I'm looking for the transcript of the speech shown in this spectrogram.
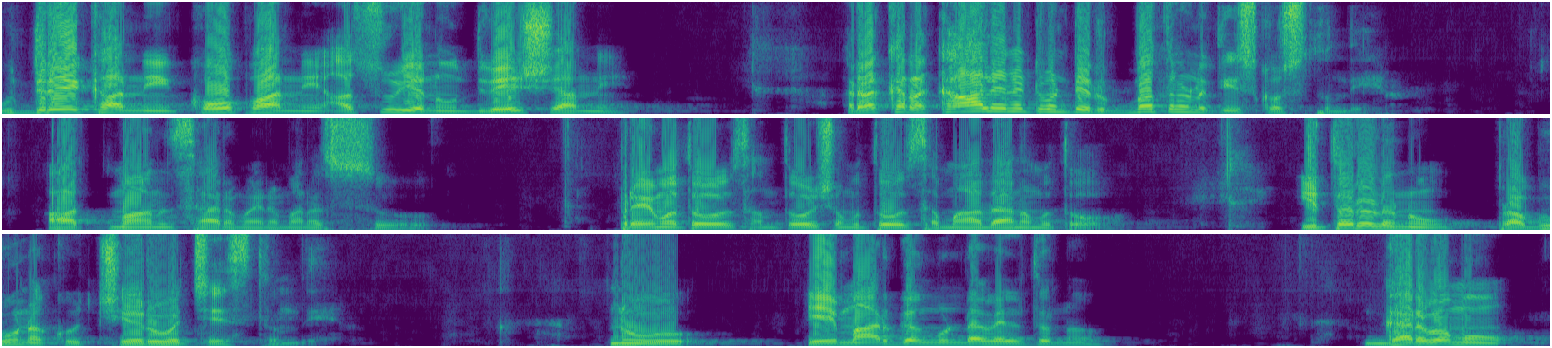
ఉద్రేకాన్ని కోపాన్ని అసూయను ద్వేషాన్ని రకరకాలైనటువంటి రుగ్మతలను తీసుకొస్తుంది. ఆత్మానుసారమైన మనస్సు ప్రేమతో సంతోషముతో సమాధానముతో ఇతరులను ప్రభువునకు చేరువ చేస్తుంది. నువ్వు ఏ మార్గం గుండా వెళ్తున్నావు? గర్వము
